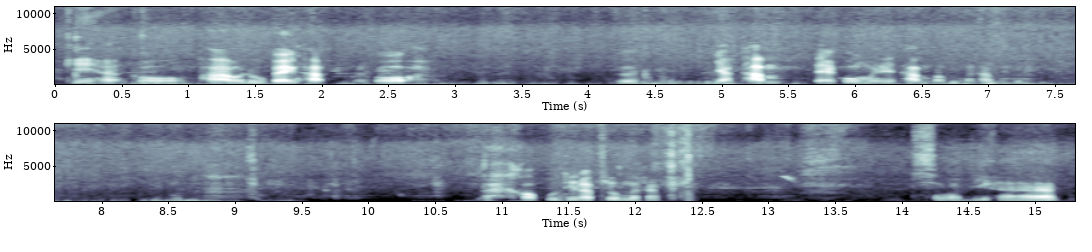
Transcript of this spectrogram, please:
โอ เคฮะก็พามาดูแปลงผักแล้วก็เกิดอยากทำแต่คงไม่ได้ทำหรอกนะครับ ขอบคุณที่รับชมนะครับ สวัสดีครับ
